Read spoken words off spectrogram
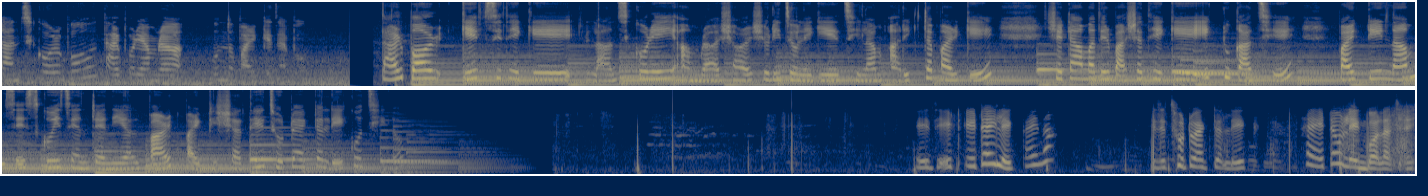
লাঞ্চ করব তারপরে আমরা অন্য পার্কে যাব। তারপর কেএফসি থেকে লাঞ্চ করেই আমরা সরাসরি চলে গিয়েছিলাম আরেকটা পার্কে সেটা আমাদের বাসা থেকে একটু কাছে। পার্কটির নাম সেসকুই সেন্টেনিয়াল পার্ক পার্কটির সাথে ছোট একটা লেকও ছিল। এই যে এটাই লেক তাই না? এই যে ছোট একটা লেক হ্যাঁ এটাও লেক বলা যায়।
